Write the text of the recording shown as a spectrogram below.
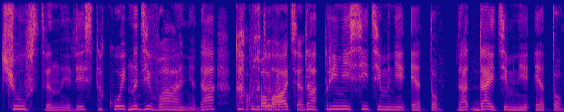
чувственный, весь такой на диване, да, как он Халате. это... Да, принесите мне это, да, дайте мне это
